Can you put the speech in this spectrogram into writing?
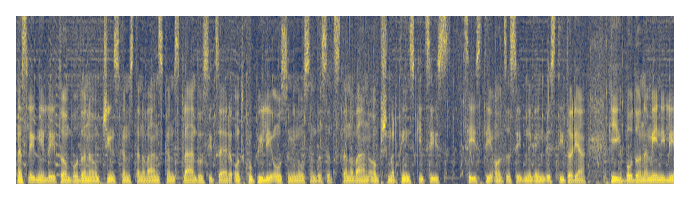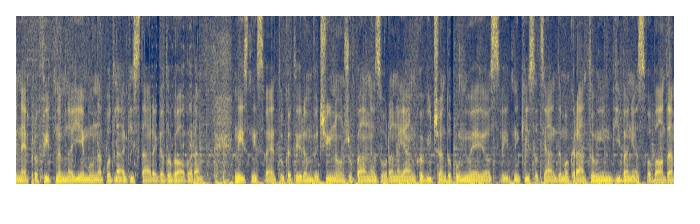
Naslednje leto bodo na občinskem stanovanskem skladu sicer odkupili 88 stanovanj ob Šmartinski cesti. Cesti od zasebnega investitorja, ki jih bodo namenili neprofitnem najemu na podlagi starega dogovora. Mestni svet, v katerem večino župana Zorana Jankoviča dopolnjujejo svetniki socialdemokratov in gibanja Svoboda,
